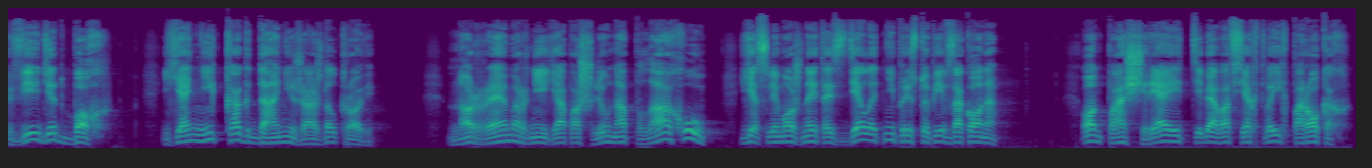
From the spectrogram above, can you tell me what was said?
«Видит Бог, я никогда не жаждал крови. Но Реморни я пошлю на плаху, если можно это сделать, не приступив закона. Он поощряет тебя во всех твоих пороках,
